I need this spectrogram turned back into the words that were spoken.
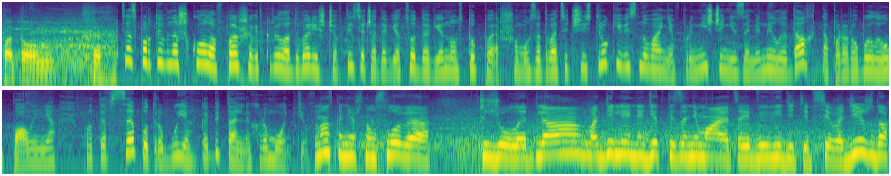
потом. Ця спортивна школа вперше відкрила двері ще в 1991-му. За 26 років існування в приміщенні замінили дах та переробили опалення. Проте все потребує капітальних ремонтів. У нас, конечно, условия тяжелые для отделения. Детки занимаются, и вы видите, все в одеждах.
